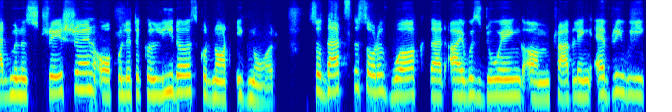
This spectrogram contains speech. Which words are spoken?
administration or political leaders could not ignore. So that's the sort of work that I was doing, um, traveling every week,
